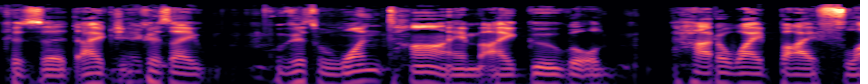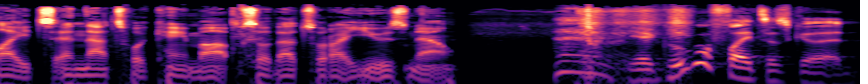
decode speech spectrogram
because uh, I because I because one time I googled how do I buy flights and that's what came up. So that's what I use now. yeah, Google Flights is good.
